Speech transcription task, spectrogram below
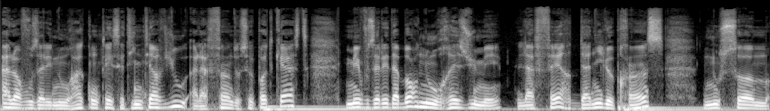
Alors vous allez nous raconter cette interview à la fin de ce podcast, mais vous allez d'abord nous résumer l'affaire Danny Le Prince. Nous sommes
